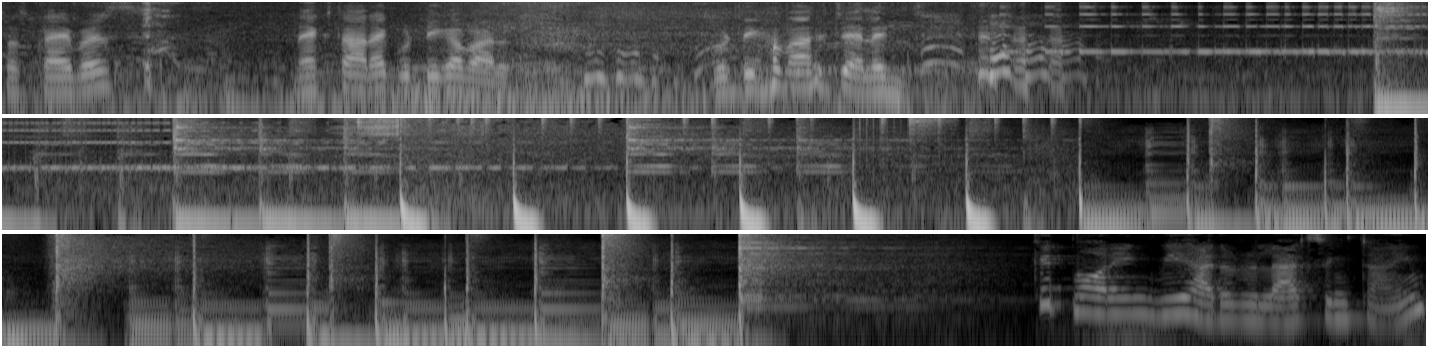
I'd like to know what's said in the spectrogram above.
सब्सक्राइबर्स नेक्स्ट आ रहा है गुड्डी का बाल। गुड्डी का बाल challenge morning we had a relaxing time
